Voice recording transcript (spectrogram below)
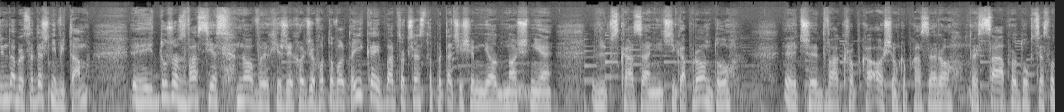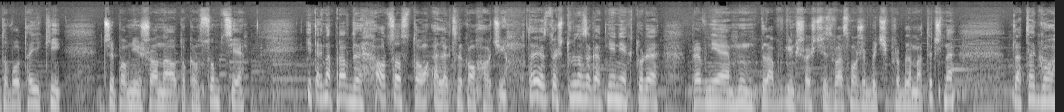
Dzień dobry, serdecznie witam. Y, Dużo z Was jest nowych, jeżeli chodzi o fotowoltaikę i bardzo często pytacie się mnie odnośnie y, wskazań licznika prądu y, czy 2.8.0. To jest cała produkcja z fotowoltaiki, czy pomniejszona autokonsumpcję. I tak naprawdę o co z tą elektryką chodzi? To jest dość trudne zagadnienie, które pewnie mm, dla większości z Was może być problematyczne, dlatego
